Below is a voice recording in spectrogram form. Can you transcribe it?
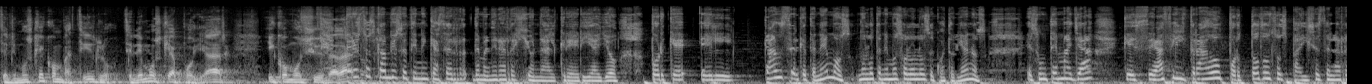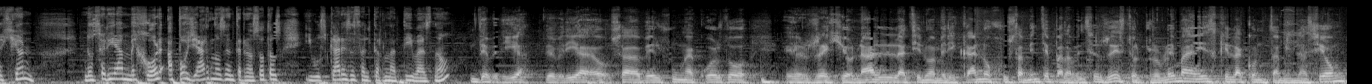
tenemos que combatirlo, tenemos que apoyar. Y como ciudadanos. Pero estos cambios se tienen que hacer de manera regional, creería yo, porque el cáncer que tenemos no lo tenemos solo los ecuatorianos. Es un tema ya que se ha filtrado por todos los países de la región. ¿No sería mejor apoyarnos entre nosotros y buscar esas alternativas, no? Debería, debería, o sea, haber un acuerdo eh, regional latinoamericano justamente para vencer esto. El problema es que la contaminación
